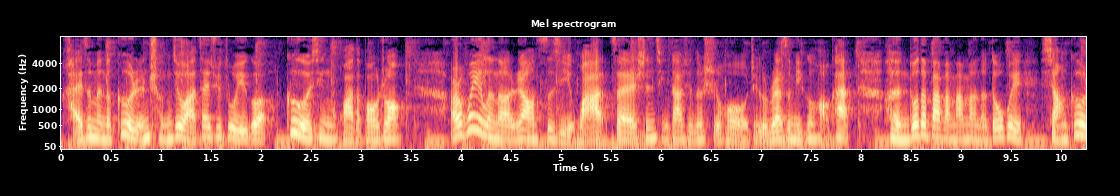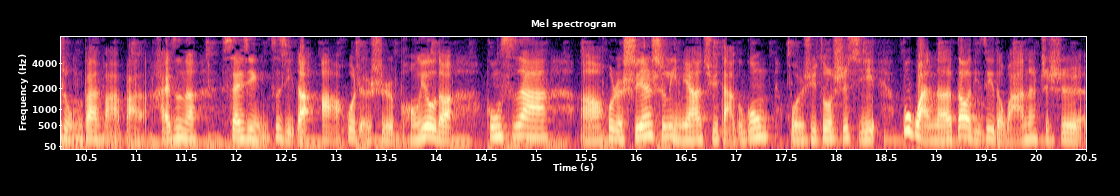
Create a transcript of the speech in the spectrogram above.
孩子们的个人成就啊再去做一个个性化的包装。而为了呢让自己娃在申请大学的时候这个 resume 更好看，很多的爸爸妈妈呢都会想各种的办法把孩子呢塞进自己的啊或者是朋友的公司啊啊或者实验室里面啊去打个工或者去做实习，不管呢到底自己的娃呢只是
